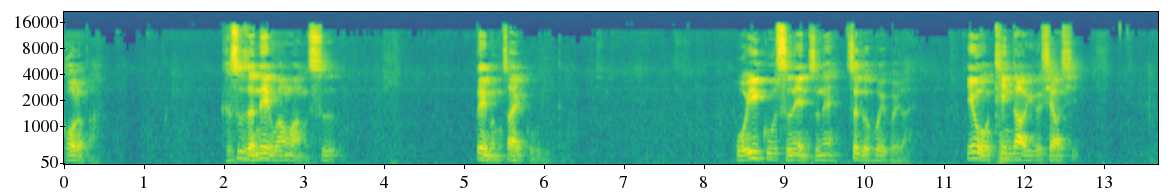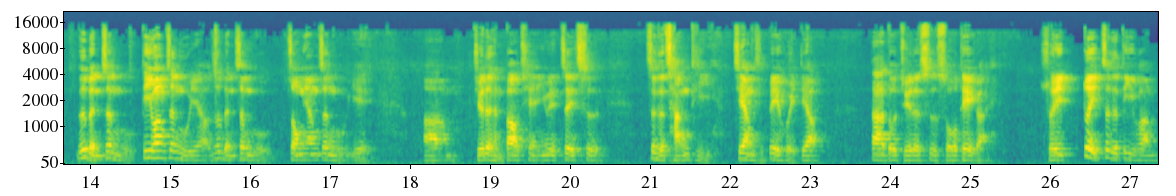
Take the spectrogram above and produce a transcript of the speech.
够了吧？可是人类往往是被蒙在鼓里的。我预估十年之内这个会回来，因为我听到一个消息，日本政府、地方政府也好，日本政府、中央政府也啊觉得很抱歉，因为这次这个长体这样子被毁掉，大家都觉得是缩退改。所以对这个地方，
